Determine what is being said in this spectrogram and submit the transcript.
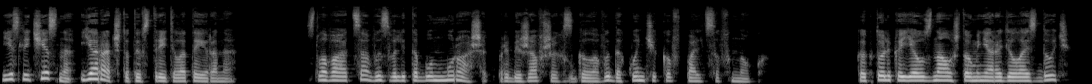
«Если честно, я рад, что ты встретила Тейрона». Слова отца вызвали табун мурашек, пробежавших с головы до кончиков пальцев ног. Как только я узнал, что у меня родилась дочь,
